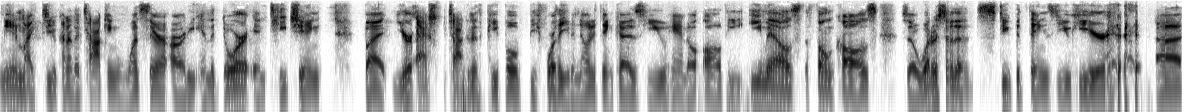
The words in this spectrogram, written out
Me and Mike do kind of the talking once they're already in the door and teaching, but you're actually talking with people before they even know anything because you handle all the emails, the phone calls. So, what are some of the stupid things you hear uh,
